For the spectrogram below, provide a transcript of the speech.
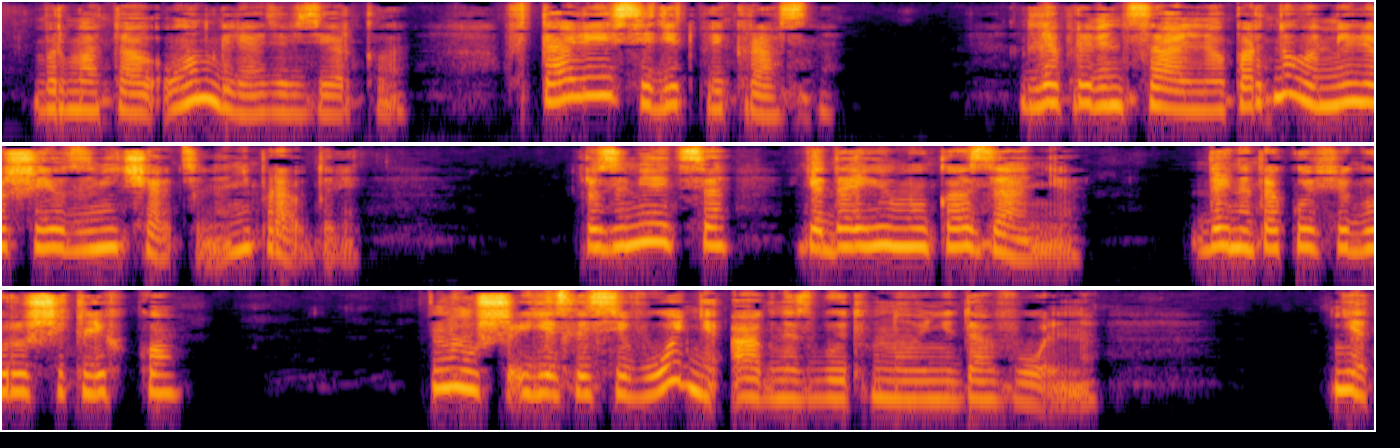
— бормотал он, глядя в зеркало. «В талии сидит прекрасно. Для провинциального портного Миллер шьет замечательно, не правда ли? Разумеется, я даю ему указания, да и на такую фигуру шить легко». Ну уж, если сегодня Агнес будет мною недовольна. Нет,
